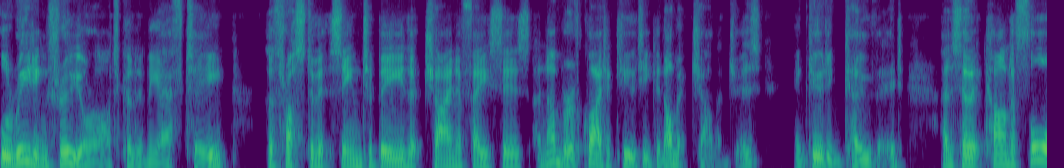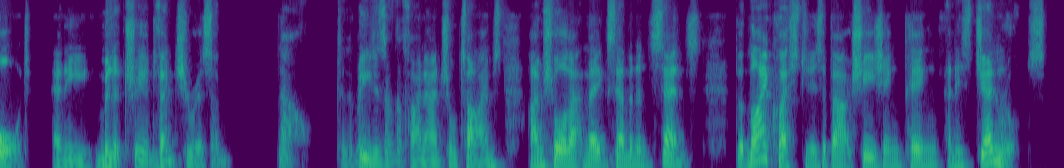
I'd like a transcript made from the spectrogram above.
Well, reading through your article in the FT, the thrust of it seemed to be that China faces a number of quite acute economic challenges, including COVID, and so it can't afford any military adventurism. Now, to the readers of the Financial Times, I'm sure that makes eminent sense. But my question is about Xi Jinping and his generals.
